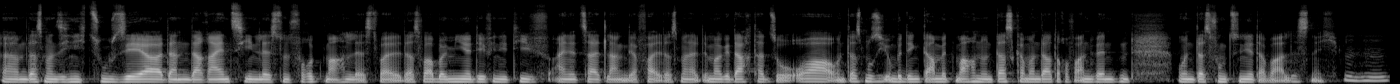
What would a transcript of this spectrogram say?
dass man sich nicht zu sehr dann da reinziehen lässt und verrückt machen lässt, weil das war bei mir definitiv eine Zeit lang der Fall, dass man halt immer gedacht hat, so, oh, und das muss ich unbedingt damit machen und das kann man darauf anwenden und das funktioniert aber alles nicht. Mhm.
